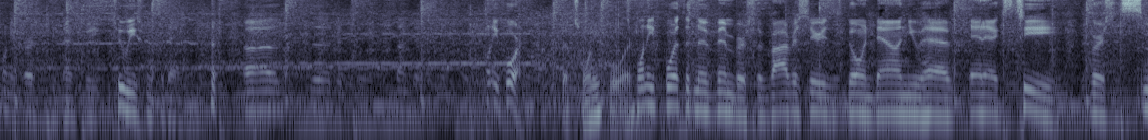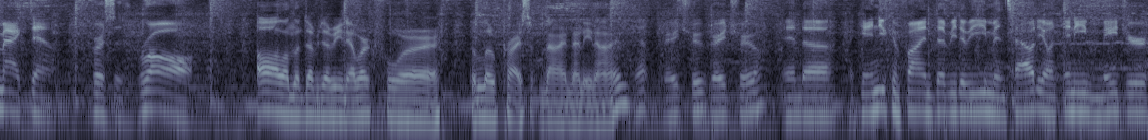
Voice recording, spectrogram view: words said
Twenty first will be next week. Two weeks from today. uh, the, the, Sunday. Twenty fourth. The twenty fourth. 24th of November, Survivor Series is going down. You have NXT versus SmackDown versus Raw. All on the WWE Network for the low price of nine ninety nine. Yep, very true, very true. And uh, again, you can find WWE Mentality on any major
